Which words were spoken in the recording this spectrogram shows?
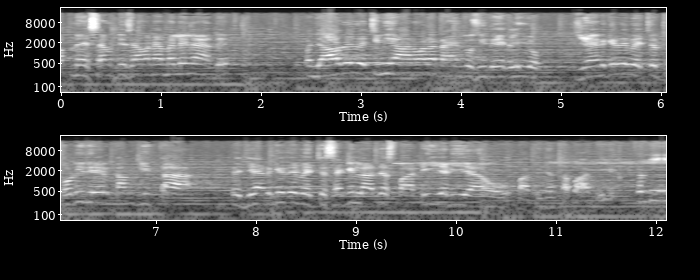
ਆਪਣੇ 77 ਐਮਐਲਏ ਲੈ ਆਂਦੇ ਪੰਜਾਬ ਦੇ ਵਿੱਚ ਵੀ ਆਉਣ ਵਾਲਾ ਟਾਈਮ ਤੁਸੀਂ ਦੇਖ ਲਿਓ ਜੀਐਂਡਕੇ ਦੇ ਵਿੱਚ ਥੋੜੀ ਦੇਰ ਕੰਮ ਕੀਤਾ ਤੇ ਜੀਐਂਡਕੇ ਦੇ ਵਿੱਚ ਸੈਕਿੰਡ ਲਾਰਜੈਸਟ ਪਾਰਟੀ ਜਿਹੜੀ ਹੈ ਉਹ ਭਾਰਤੀ ਜਨਤਾ ਪਾਰਟੀ ਹੈ। ਪਰ ਜੀ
